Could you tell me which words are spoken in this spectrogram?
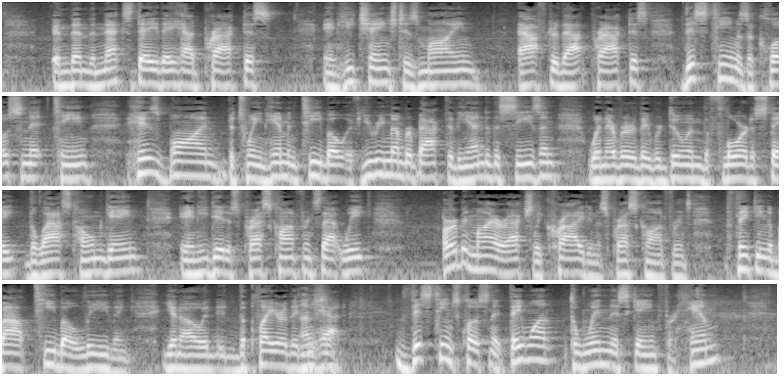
And then the next day they had practice, and he changed his mind after that practice. This team is a close knit team. His bond between him and Tebow, if you remember back to the end of the season, whenever they were doing the Florida State, the last home game, and he did his press conference that week. Urban Meyer actually cried in his press conference, thinking about Tebow leaving, you know, and the player that he had this team's close knit. They want to win this game for him,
